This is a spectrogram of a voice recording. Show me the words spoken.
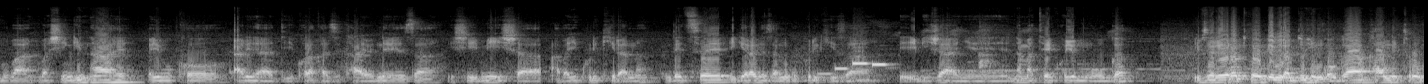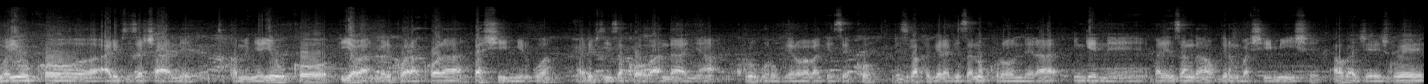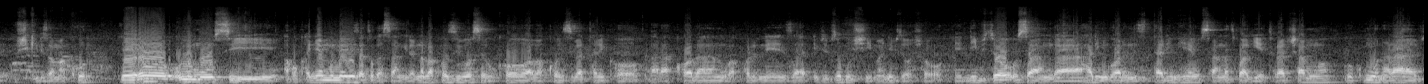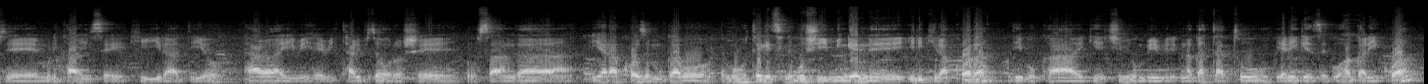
mu bantu bashinga intahe yuko ari radiyo ikora akazi kayo neza ishimisha abayikurikirana ndetse igerageza no gukurikiza ibijyanye n'amategeko y'umwuga ibyo rero twebwe biraduha ingoga kandi turumva yuko ari byiza cyane tukamenya yuko iyo abantu bari barakora bashimirwa ari byiza ko babandanya kuri urwo rugero baba bageze ko ndetse bakagerageza no kurondera ingene barenza ngaho kugira ngo bashimishe aho bajejwe gushikiriza amakuru rero uno munsi ako kanyamuneza tugasangira n'abakozi bose kuko abakozi batariko barakora ngo bakore neza ibyo byo gushima ntibyoshoboka nibyo usanga hari ingorane zitari nke usanga twagiye turacamwo kuko umuntu arabye muri kahise k'iyi radiyo habaye ibihe bitari byoroshe usanga yarakoze mugabo nk'ubutegetsi ntibushima ingene iri kirakora ndibuka igihe cy'ibihumbi bibiri na gatatu yarigeze guhagarikwa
